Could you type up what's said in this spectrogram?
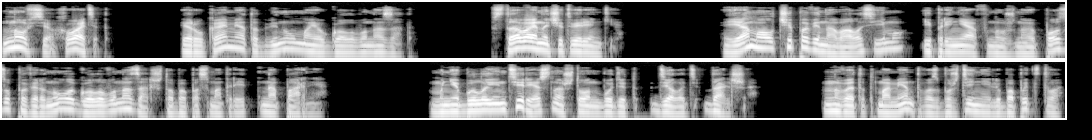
«Ну все, хватит!» и руками отодвинул мою голову назад. «Вставай на четвереньки!» Я молча повиновалась ему и, приняв нужную позу, повернула голову назад, чтобы посмотреть на парня. Мне было интересно, что он будет делать дальше. Но в этот момент возбуждение и любопытство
